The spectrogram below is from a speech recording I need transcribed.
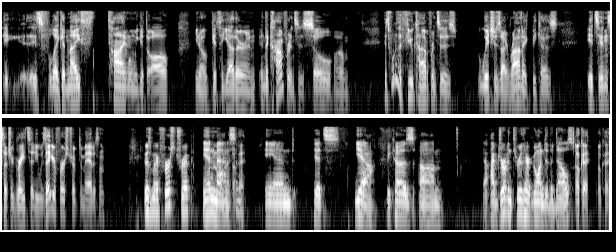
it, it's like a nice time when we get to all you know get together and and the conference is so um, it's one of the few conferences which is ironic because it's in such a great city. Was that your first trip to Madison? it was my first trip in Madison, Okay. and it's yeah because um, I've driven through there going to the Dells, Okay, okay.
